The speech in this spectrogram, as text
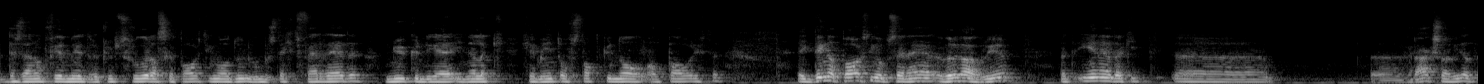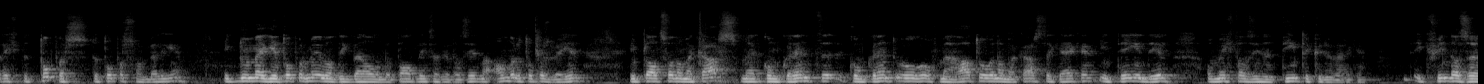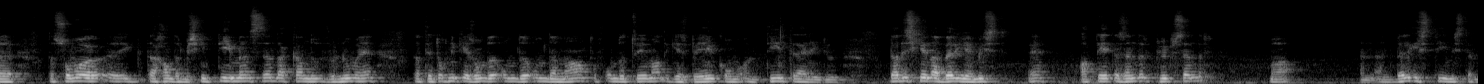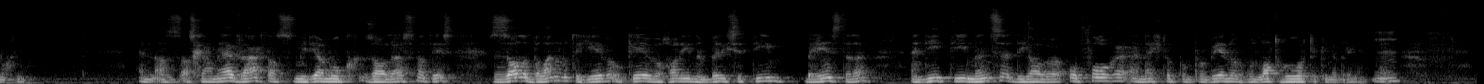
er zijn ook veel meerdere clubs. Vroeger, als je powerlifting wou doen, je moest echt ver rijden. Nu kun je in elk gemeente of stad kun al, al powerliften. Ik denk dat powerlifting op zijn eigen wil gaan groeien. Het ene dat ik uh, uh, graag zou willen, dat echt de toppers, de toppers van België, ik noem mij geen topper meer, want ik ben al een bepaald leeftijd gepasseerd, maar andere toppers bijeen. In plaats van naar elkaar met concurrentogen of met haatogen naar elkaar te kijken. Integendeel, om echt als in een team te kunnen werken. Ik vind dat ze, dat sommige, eh, dat gaan er misschien tien mensen zijn, dat kan vernoemen, dat die toch niet eens om de, om, de, om de maand of om de twee maanden eens bijeenkomen, een teamtraining doen. Dat is geen dat België mist. Hè. Atletenzender, clubzender, maar een, een Belgisch team is er nog niet. En als, als je aan mij vraagt, als Miriam ook zou luisteren naar deze, ze zouden belang moeten geven, oké, we gaan hier een Belgische team bijeenstellen. En die tien mensen, die gaan we opvolgen en echt op een proberen op een lat hoger te kunnen brengen. Mm.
